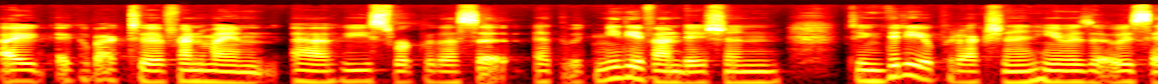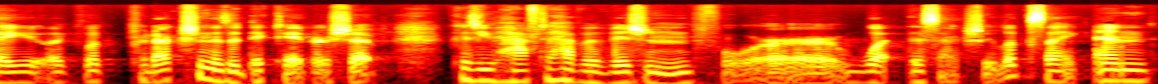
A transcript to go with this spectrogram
I, I, go back to a friend of mine uh, who used to work with us at, at the Wikimedia Foundation doing video production, and he was always say, like, look, production is a dictatorship because you have to have a vision for what this actually looks like. And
